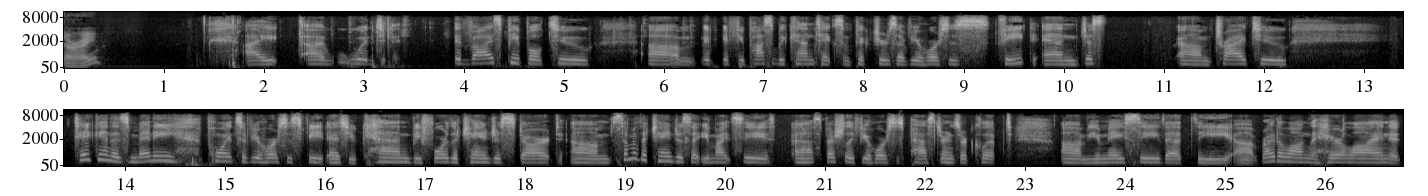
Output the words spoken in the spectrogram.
All right. I, I would advise people to, um, if, if you possibly can, take some pictures of your horse's feet and just um, try to take in as many points of your horse's feet as you can before the changes start. Um, some of the changes that you might see, uh, especially if your horse's pasterns are clipped, um, you may see that the uh, right along the hairline it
